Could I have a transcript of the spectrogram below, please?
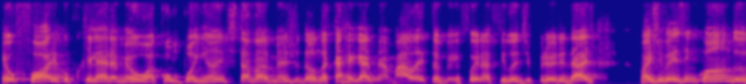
eufórico, porque ele era meu acompanhante, estava me ajudando a carregar minha mala e também foi na fila de prioridade. Mas de vez em quando,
